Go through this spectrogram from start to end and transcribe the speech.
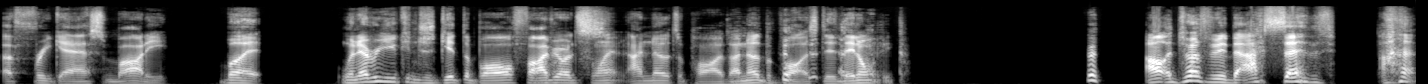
a freak ass body. But whenever you can just get the ball five yard Pause. slant, I know it's a pause. I know the pause, dude. They don't. I'll trust me, but I said I,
